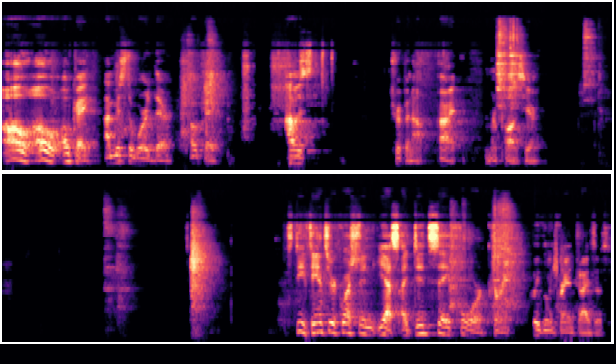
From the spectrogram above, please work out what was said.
Oh, oh, okay. I missed a word there. Okay. I was tripping out. All right. I'm going to pause here. Steve, to answer your question, yes, I did say four current Cleveland franchises.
